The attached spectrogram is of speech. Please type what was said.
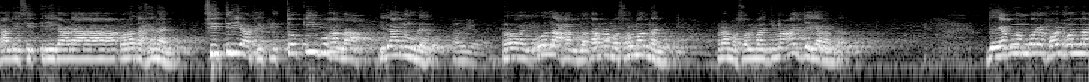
খালি চিত্রি গাড়া। ওরা দেখে না চিত্রি আর চিত্রি তো কি বুখালা? ইগা নুড়া। হয় ওলা হাল্লত আমরা মুসলমান নাই। আমরা মুসলমান জুমা আজ যাই আর আমরা। এক নম্বরে ফল্ট করলাম,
